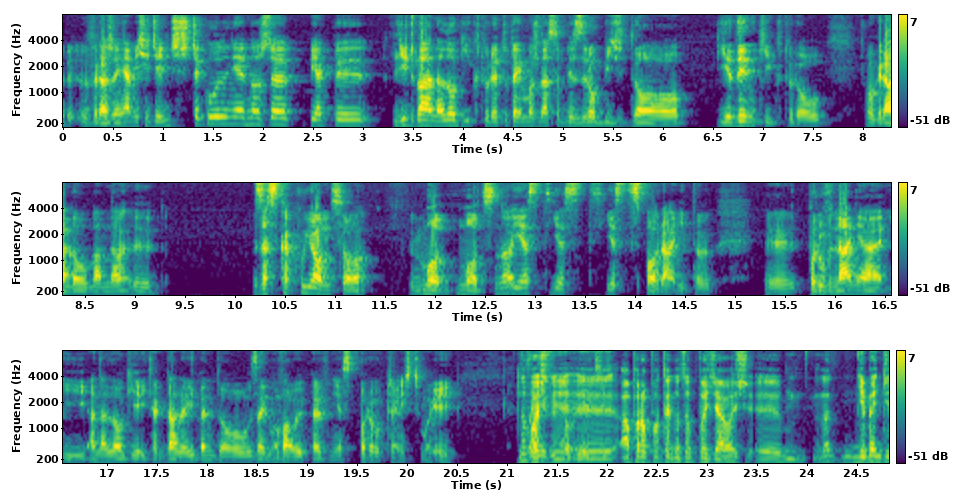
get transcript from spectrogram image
y, wrażeniami się dzielić, szczególnie, no, że jakby liczba analogii, które tutaj można sobie zrobić do jedynki, którą ograną mam na, y, zaskakująco mo- mocno jest, jest, jest spora i to y, porównania i analogie i tak dalej będą zajmowały pewnie sporą część mojej No właśnie, wypowiedzi. y, a propos tego, co powiedziałeś, y, no nie będzie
